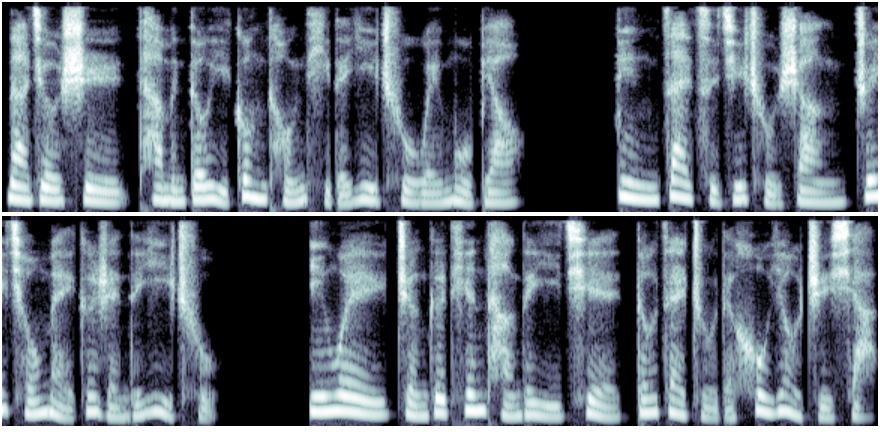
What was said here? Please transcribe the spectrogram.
那就是他们都以共同体的益处为目标，并在此基础上追求每个人的益处。因为整个天堂的一切都在主的护佑之下，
